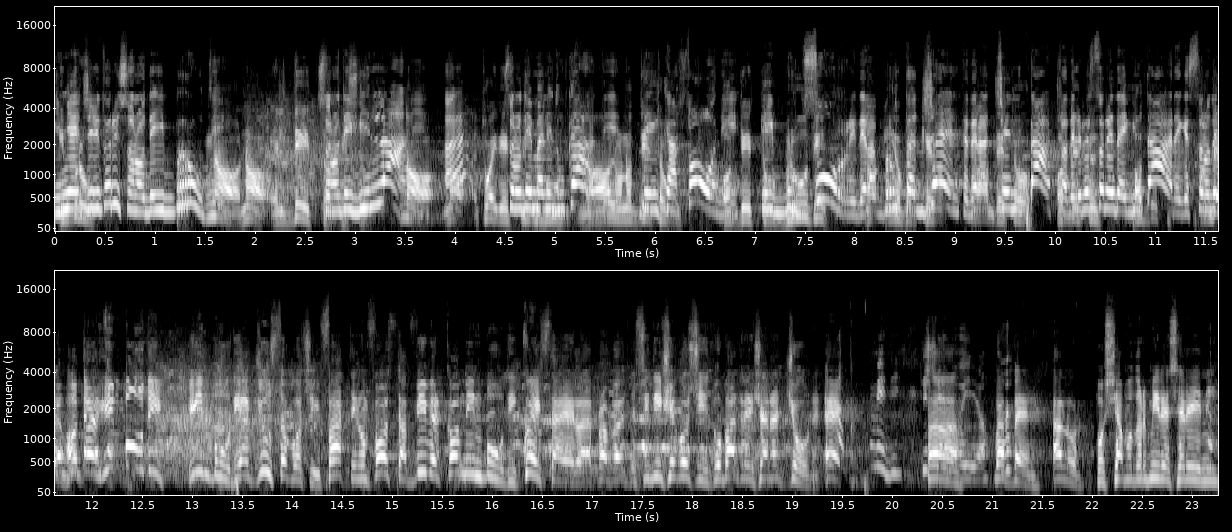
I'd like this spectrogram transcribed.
i, I miei bruti. genitori sono dei bruti. No, no, è il detto. Sono dei villani, No, no, eh? tu hai detto Sono dei maleducati, No, non ho dei cafoni, Ho detto dei bruti. buzzurri, della No, brutta gente, della no, gentaccia, delle persone da evitare, che sono delle ho brutte imbuti, imbuti, è giusto così. Fatti non foste a vivere come imbuti. Questa è la propria, si dice così, tuo padre c'ha ragione. Ecco. Vedi, dicevo Ah, io. Va bene, allora, possiamo dormire sereni?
